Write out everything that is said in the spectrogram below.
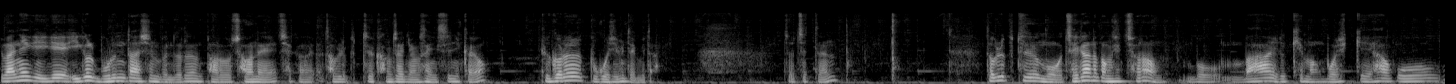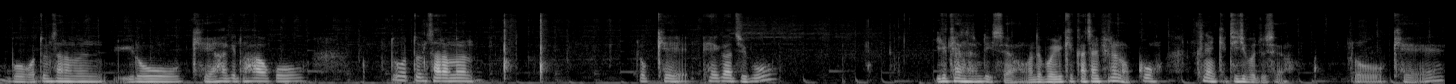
만약에 이게 이걸 모른다 하시는 분들은 바로 전에 제가 double lift 강좌한 영상이 있으니까요. 그거를 보고 오시면 됩니다. 자, 어쨌든 double lift 뭐 제가 하는 방식처럼 뭐 막 이렇게 막 멋있게 하고 뭐 어떤 사람은 이렇게 하기도 하고 또 어떤 사람은 이렇게 해가지고 이렇게 하는 사람도 있어요. 근데 뭐 이렇게까지 할 필요는 없고 그냥 이렇게 뒤집어 주세요. 이렇게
